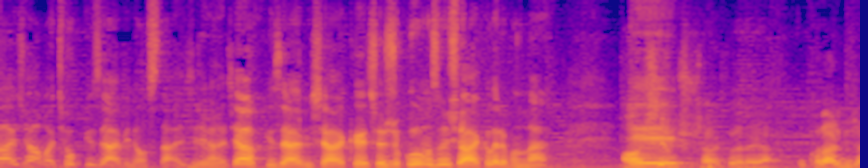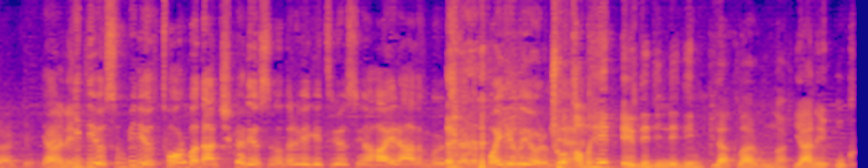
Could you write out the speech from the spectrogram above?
Nostalji ama çok güzel bir nostalji ya. Çok güzel bir şarkı. Çocukluğumuzun şarkıları bunlar. Aşığım Ee, şu şarkılara ya. O kadar güzel ki. Yani, Yani, gidiyorsun biliyorsun torbadan çıkarıyorsun onları ve getiriyorsun ya hayranım bu yüzden. Bayılıyorum çok yani. ama hep evde dinlediğim plaklar bunlar. Yani o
